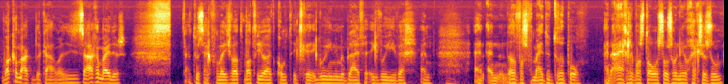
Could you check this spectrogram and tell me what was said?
wakker maken op de kamer. Die zagen mij dus. Nou, toen zei ik van, weet je wat, wat er hieruit komt, ik, ik wil hier niet meer blijven, ik wil hier weg. En, en, en dat was voor mij de druppel. En eigenlijk was het al sowieso een heel gek seizoen.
